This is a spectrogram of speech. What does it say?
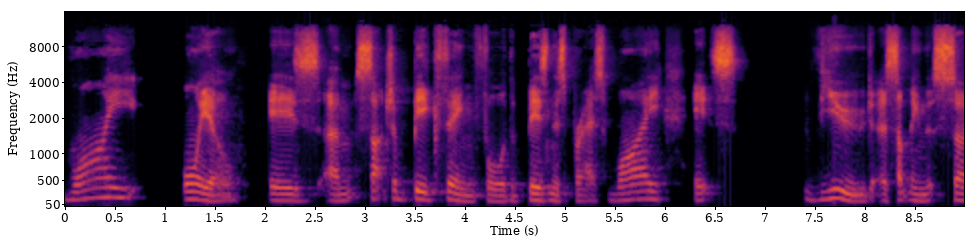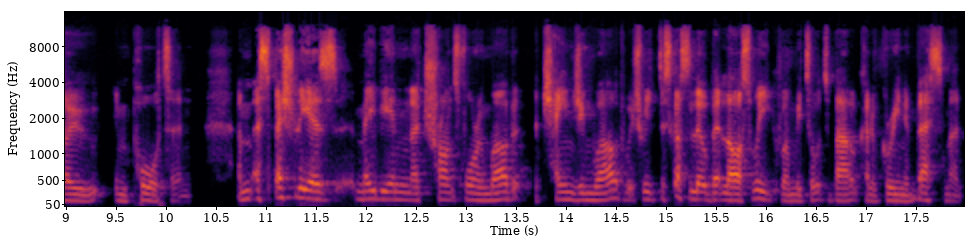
why oil is um, such a big thing for the business press, why it's viewed as something that's so important, um, especially as maybe in a transforming world, a changing world, which we discussed a little bit last week when we talked about kind of green investment,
